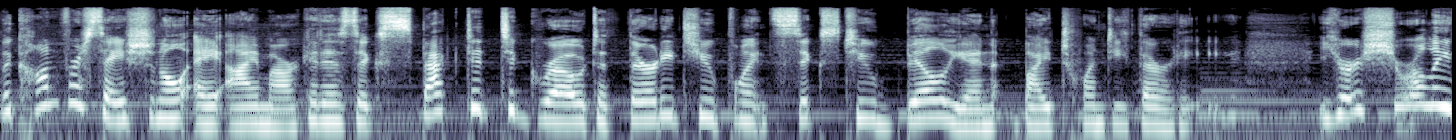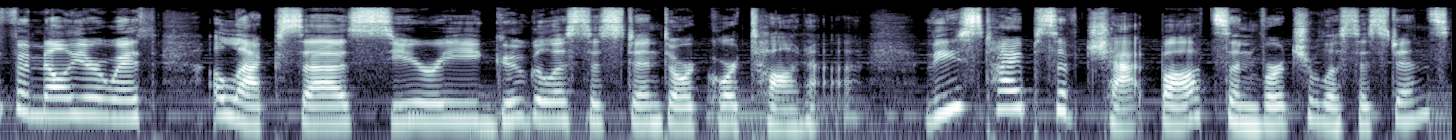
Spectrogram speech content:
The conversational AI market is expected to grow to 32.62 billion by 2030 you're surely familiar with Alexa, Siri, Google Assistant, or Cortana. These types of chatbots and virtual assistants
